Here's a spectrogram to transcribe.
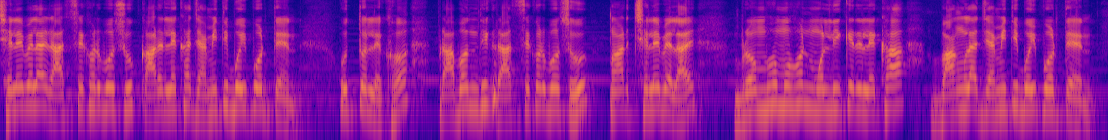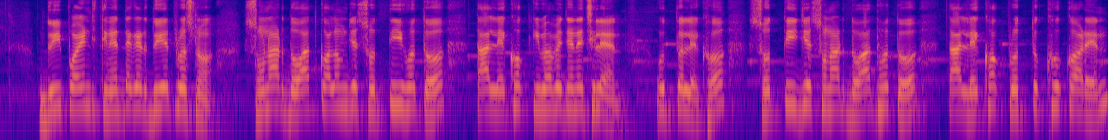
ছেলেবেলায় রাজশেখর বসু কার লেখা জ্যামিতি বই পড়তেন? উত্তর লেখ, প্রাবন্ধিক রাজশেখর বসু তাঁর ছেলেবেলায় ব্রহ্মমোহন মল্লিকের লেখা বাংলা জ্যামিতি বই পড়তেন। দুই পয়েন্ট তিনের দাগের দুইয়ের প্রশ্ন, সোনার দোয়াত কলম যে সত্যিই হতো, তা লেখক কীভাবে জেনেছিলেন? উত্তর লেখো, সত্যিই যে সোনার দোয়াত হতো, তা লেখক প্রত্যক্ষ করেন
